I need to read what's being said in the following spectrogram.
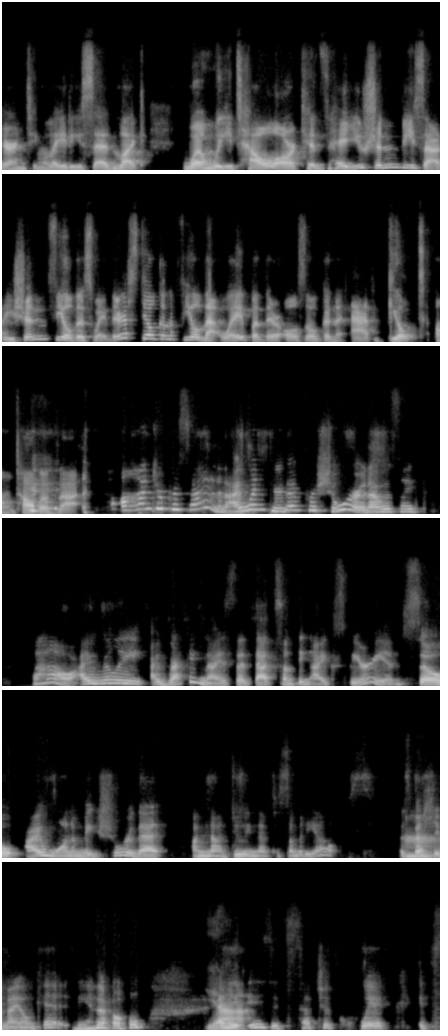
parenting lady said. Like when we tell our kids, hey, you shouldn't be sad, you shouldn't feel this way, they're still going to feel that way, but they're also going to add guilt on top of that. A hundred percent. And I went through that for sure. And I was like, wow, I really, I recognize that that's something I experienced. So I want to make sure that I'm not doing that to somebody else, especially mm. my own kid, you know? Yeah. And it is, it's such a quick, it's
